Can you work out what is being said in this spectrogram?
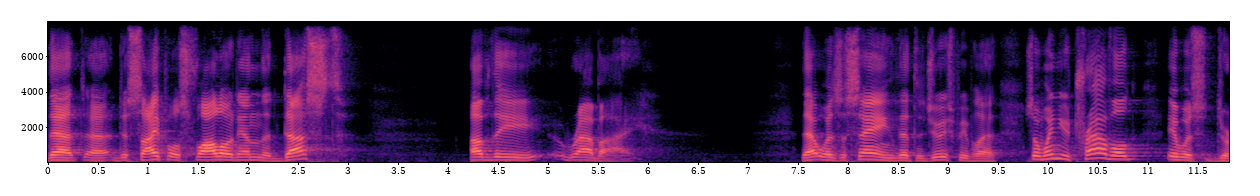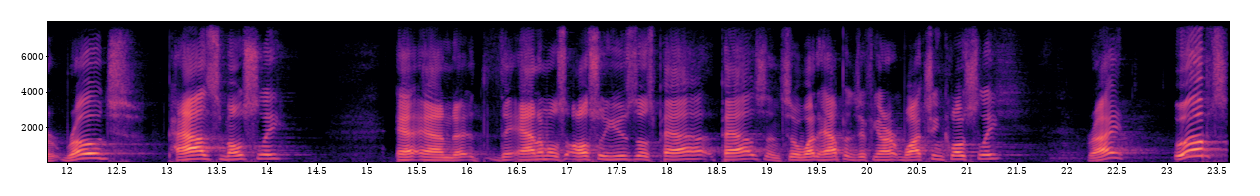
that uh, disciples followed in the dust of the rabbi. That was a saying that the Jewish people had. So when you traveled, it was dirt roads, paths mostly, and, and the animals also use those paths. And so what happens if you aren't watching closely? Right? Oops!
